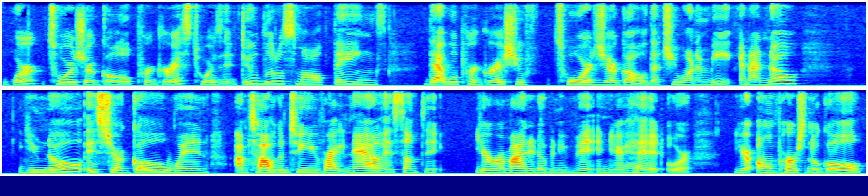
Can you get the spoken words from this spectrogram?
work towards your goal, progress towards it, do little small things that will progress you towards your goal that you want to meet. And I know you know it's your goal when I'm talking to you right now and something you're reminded of an event in your head or your own personal goal.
